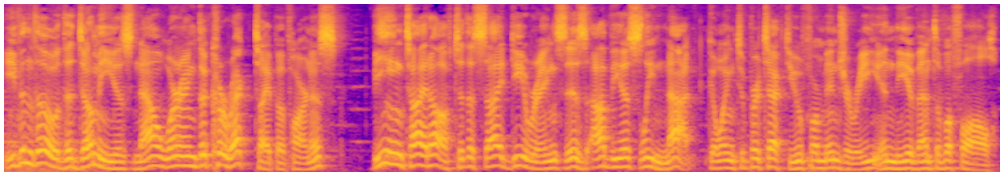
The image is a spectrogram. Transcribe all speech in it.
Even though the dummy is now wearing the correct type of harness, being tied off to the side D rings is obviously not going to protect you from injury in the event of a fall.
